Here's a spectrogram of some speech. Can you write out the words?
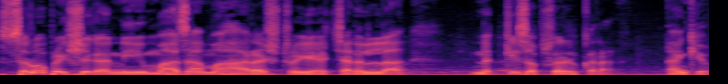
सर्व प्रेक्षकांनी माझा महाराष्ट्र या चॅनलला नक्की सबस्क्राईब करा. थँक्यू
